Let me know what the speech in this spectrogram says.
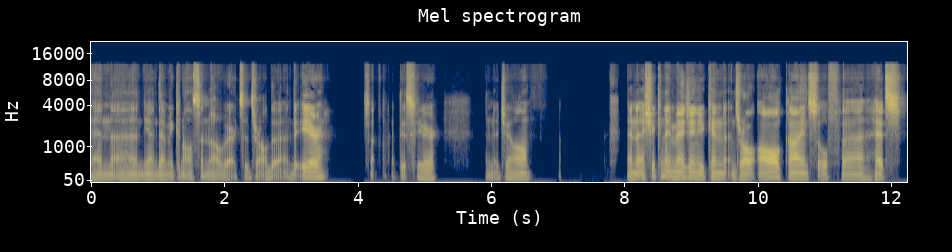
And uh, yeah, then we can also know where to draw the, the ear. So like this here, and the jaw. And as you can imagine, you can draw all kinds of uh, heads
